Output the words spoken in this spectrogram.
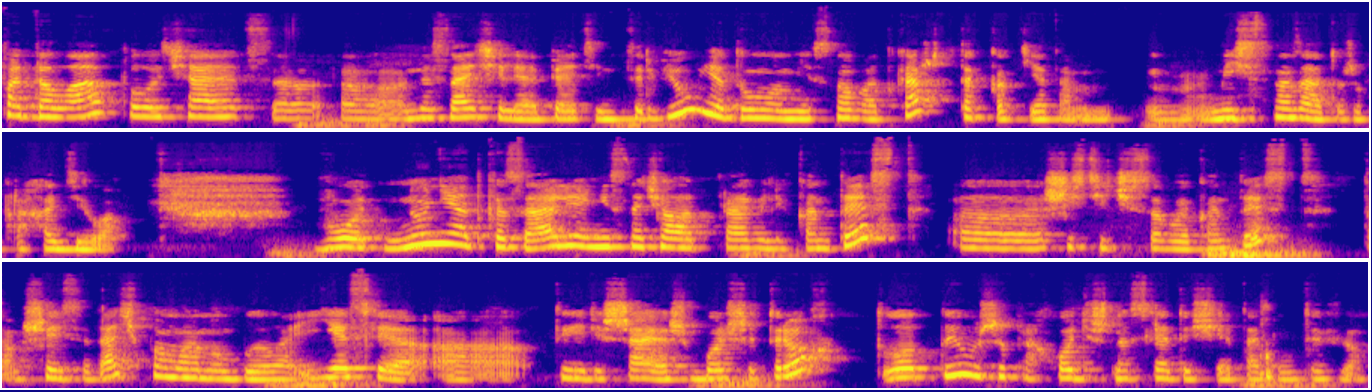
Подала, получается, э, назначили опять интервью. Я думала, мне снова откажут, так как я там месяц назад уже проходила. Вот, ну не отказали, они сначала отправили контест, э, шестичасовой контест, там шесть задач, по-моему, было. И если э, ты решаешь больше трех, то ты уже проходишь на следующий этап интервью.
